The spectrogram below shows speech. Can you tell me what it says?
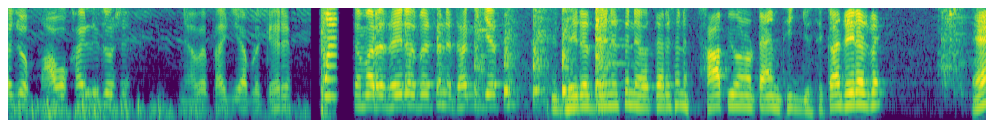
ભાઈ જો માવો ખાઈ લીધો છે ને હવે ભાગીએ આપણે ઘરે. તમારે જયરાજભાઈ છે ને જાગી ગયા છે? જયરાજભાઈને છે ને અત્યારે છે ને છા પીવાનો ટાઈમ થઈ ગયો છે. કાં જયરાજભાઈ? હે?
